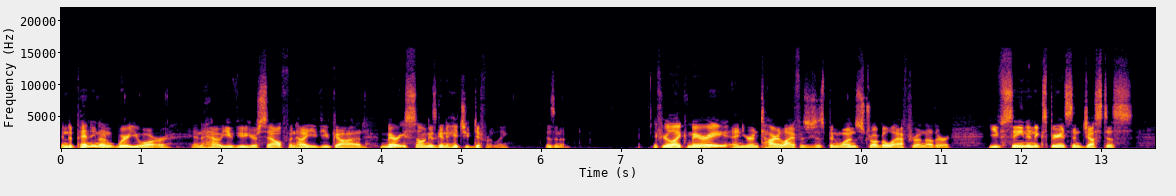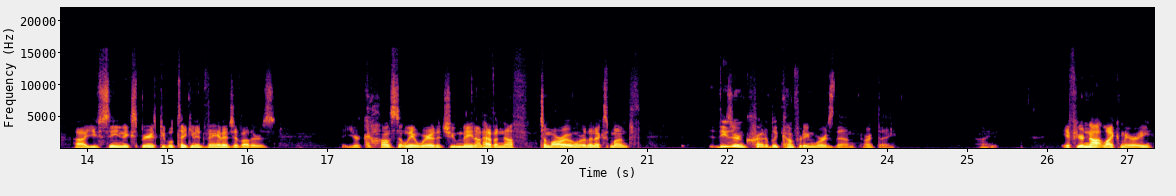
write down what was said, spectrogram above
And depending on where you are and how you view yourself and how you view God, Mary's song is going to hit you differently, isn't it? If you're like Mary and your entire life has just been one struggle after another, you've seen and experienced injustice, uh, you've seen and experienced people taking advantage of others, you're constantly aware that you may not have enough tomorrow or the next month, these are incredibly comforting words, then, aren't they? If you're not like Mary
